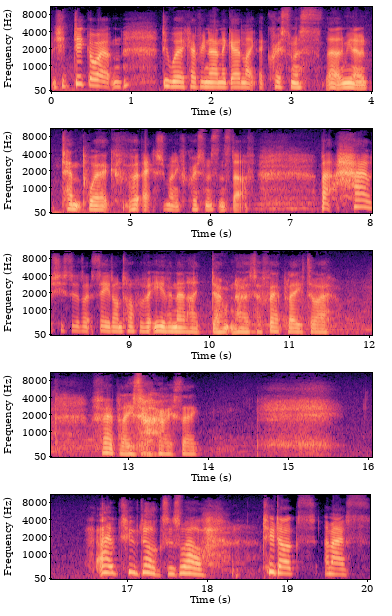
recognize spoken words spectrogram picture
But she did go out and do work every now and again, like at Christmas, um, you know, temp work for extra money for Christmas and stuff. But how she stayed on top of it even then, I don't know. So fair play to her. Fair play to her, I say. I have two dogs as well. Two dogs, a mouse,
